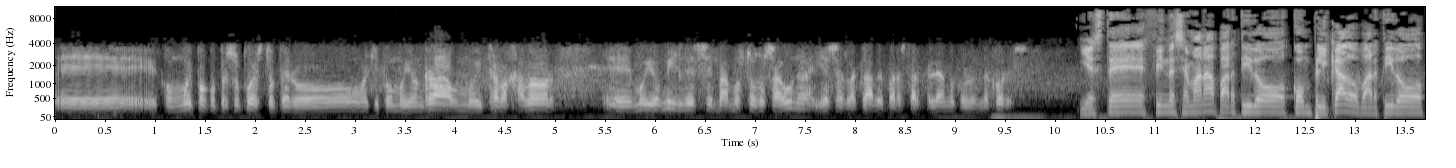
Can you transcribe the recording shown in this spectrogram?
eh, con muy poco presupuesto, pero un equipo muy honrado, muy trabajador, eh, muy humildes, vamos todos a una y esa es la clave para estar peleando con los mejores. Y este fin de semana, partido complicado, partido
